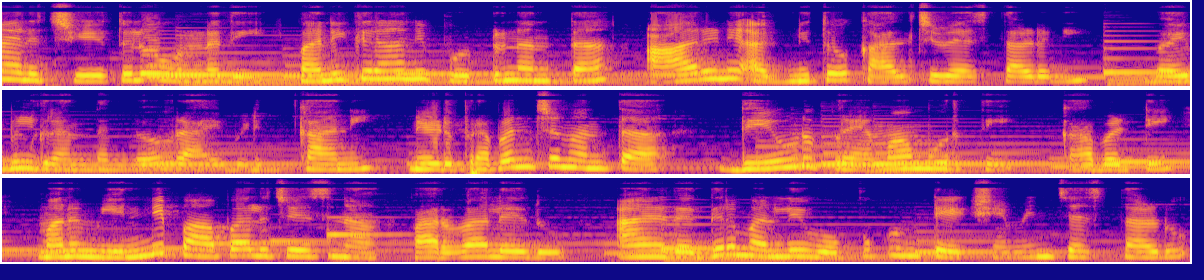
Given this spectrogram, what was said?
ఆయన చేతిలో ఉన్నది పనికిరాని పొట్టునంతా ఆరిని అగ్నితో కాల్చివేస్తాడని బైబిల్ గ్రంథంలో వ్రాయబడి కానీ నేడు ప్రపంచమంతా దేవుడు ప్రేమామూర్తి. కాబట్టి మనం ఎన్ని పాపాలు చేసినా పర్వాలేదు. ఆయన దగ్గర మళ్ళీ ఒప్పుకుంటే క్షమించేస్తాడు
